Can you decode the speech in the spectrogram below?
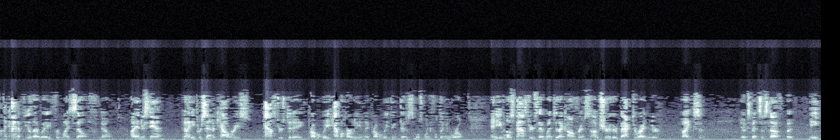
I kind of feel that way for myself. Now, I understand 90% of Calvary's pastors today probably have a Harley, and they probably think that it's the most wonderful thing in the world. And even those pastors that went to that conference, I'm sure they're back to riding their bikes and you know expensive stuff. But me,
